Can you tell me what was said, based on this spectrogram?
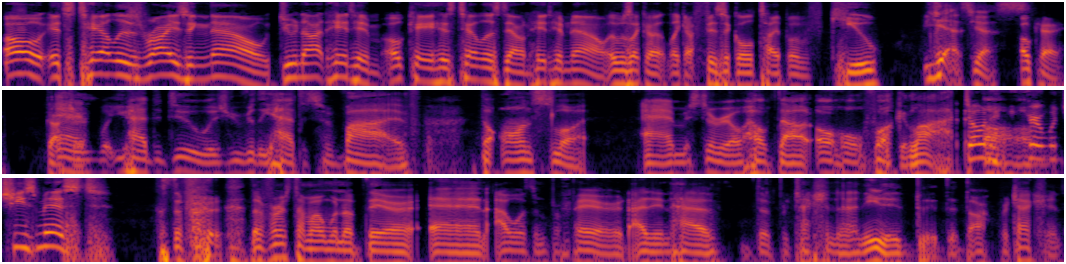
oh, its tail is rising now. Do not hit him. Okay, his tail is down. Hit him now. It was like a like a physical type of cue. Yes, yes. Okay, gotcha. And what you had to do was you really had to survive the onslaught. And Mysterio helped out a whole fucking lot. Don't Um, hit her when she's missed. Cause the, fir- the first time I went up there and I wasn't prepared, I didn't have the protection that I needed, the, the dark protection.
